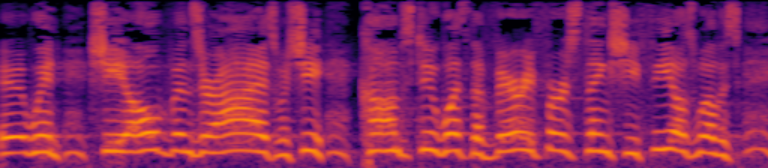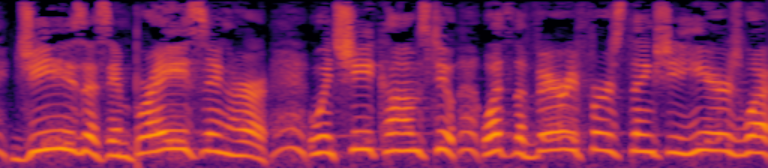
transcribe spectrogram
Uh, when she opens her eyes, when she comes to, what's the very first thing she feels? Well, it's Jesus embracing her. When she comes to, what's the very first thing she hears? Well,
